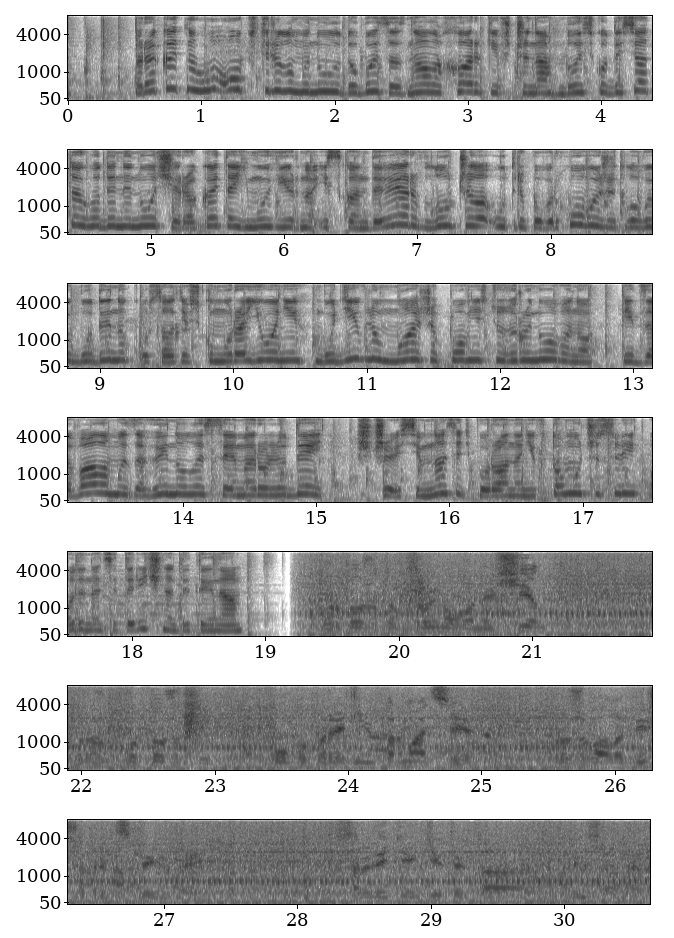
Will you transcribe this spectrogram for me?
Ракетного обстрілу минулої доби зазнала Харківщина. Близько 10-ї години ночі ракета, ймовірно, Іскандер влучила у триповерховий житловий будинок у Салтівському районі. Будівлю майже повністю зруйновано. Під завалами загинули семеро людей. Ще 17 поранені, в тому числі 11-річна дитина. Зруйнований вщент. Гуртожитку по попередній інформації проживало більше 30 людей, серед яких діти та пенсіонери.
